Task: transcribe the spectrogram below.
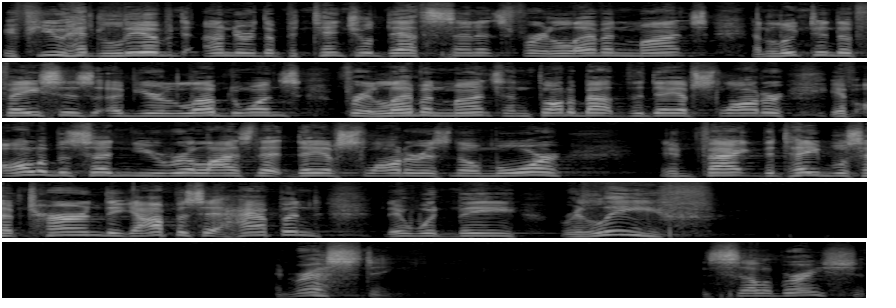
If you had lived under the potential death sentence for 11 months and looked in the faces of your loved ones for 11 months and thought about the day of slaughter, if all of a sudden you realize that day of slaughter is no more, in fact, the tables have turned, the opposite happened, there would be relief and resting celebration.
